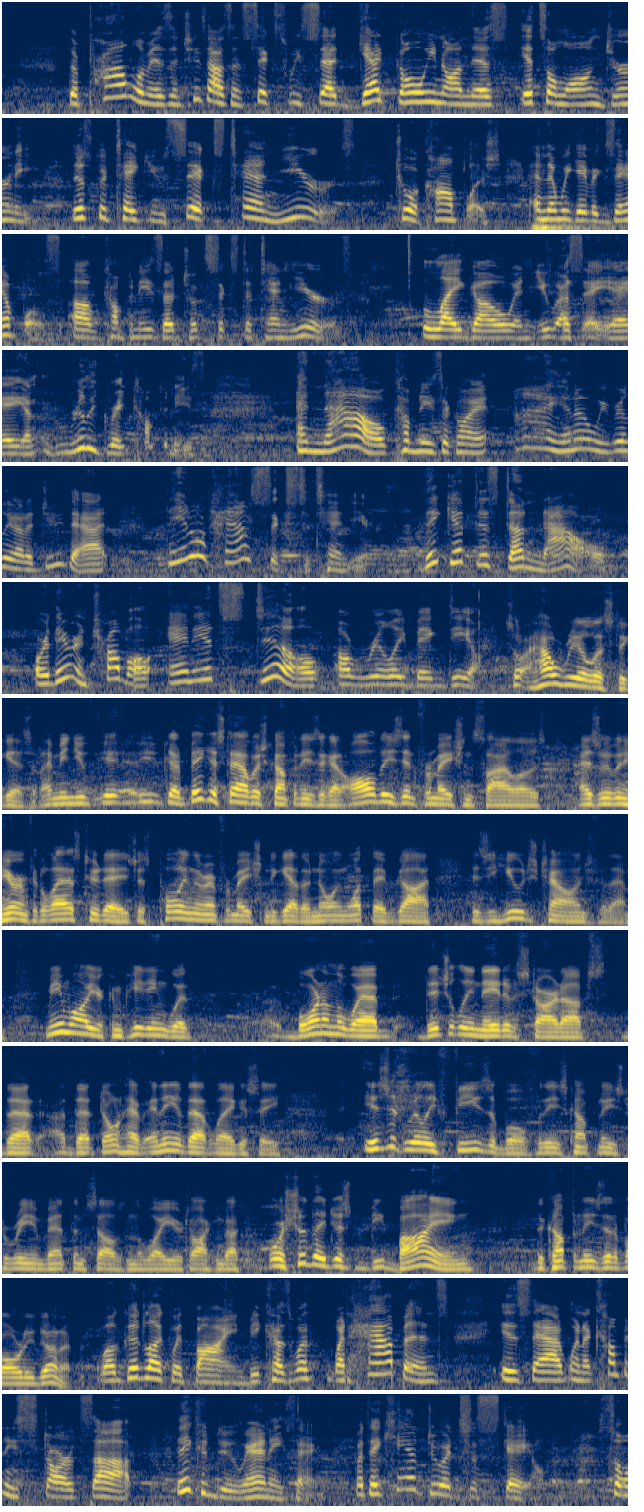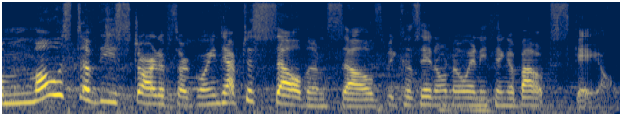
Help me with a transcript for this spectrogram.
The problem is in 2006 we said, get going on this, it's a long journey. This could take you six, ten years to accomplish. And then we gave examples of companies that took six to 10 years. Lego and USAA and really great companies. And now companies are going, ah, you know, we really ought to do that. They don't have six to 10 years. They get this done now or they're in trouble, and it's still a really big deal. So how realistic is it? I mean, you've, you've got big established companies that got all these information silos, as we've been hearing for the last two days, just pulling their information together, knowing what they've got, is a huge challenge for them. Meanwhile, you're competing with uh, born on the web, digitally native startups that, uh, that don't have any of that legacy. Is it really feasible for these companies to reinvent themselves in the way you're talking about, or should they just be buying the companies that have already done it? Well, good luck with buying, because what, what happens is that when a company starts up, they can do anything, but they can't do it to scale. So most of these startups are going to have to sell themselves because they don't know anything about scale.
